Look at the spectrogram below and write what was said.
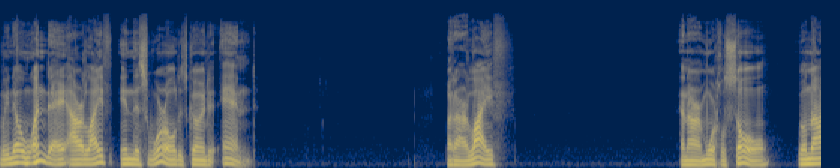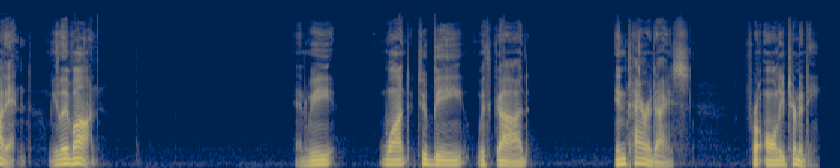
we know one day our life in this world is going to end. But our life and our immortal soul will not end. We live on. And we want to be with God in paradise for all eternity.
